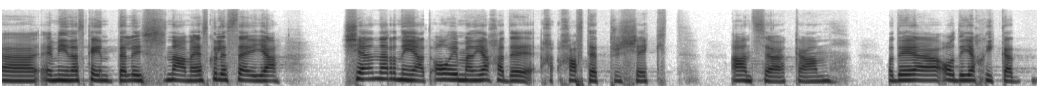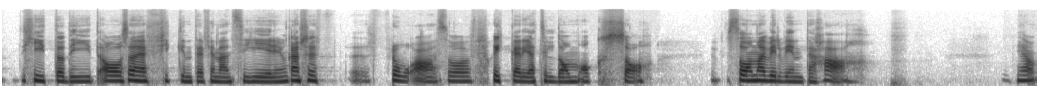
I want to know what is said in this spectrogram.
Uh, Emina ska inte lyssna, men jag skulle säga, känner ni att oj, men jag hade haft ett projekt, ansökan, och det, och det jag skickat hit och dit, och sen jag fick inte finansiering, kanske eh, fråga, så skickar jag till dem också. Sådana vill vi inte ha. Ja.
